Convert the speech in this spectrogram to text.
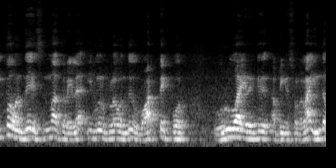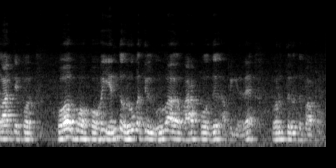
இப்போ வந்து சினிமா துறையில் இவங்களுக்குள்ள வந்து வார்த்தை போர் உருவாயிருக்கு அப்படிங்கிற சொல்லலாம். இந்த வார்த்தை போர் போக போக போக எந்த ரூபத்தில் உருவாக வரப்போகுது அப்படிங்கிறத பொறுத்திருந்து பார்ப்போம்.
